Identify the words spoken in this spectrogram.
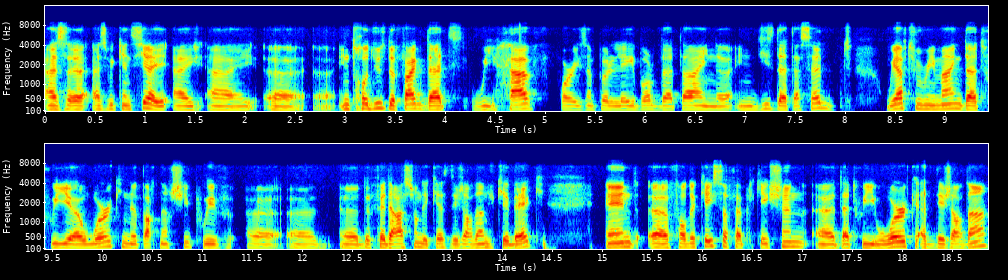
as, uh, as we can see, I, I, I introduced the fact that we have, for example, labeled data in, in this data set. We have to remind that we work in a partnership with the Fédération des Caisses Desjardins du Québec. And for the case of application that we work at Desjardins,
